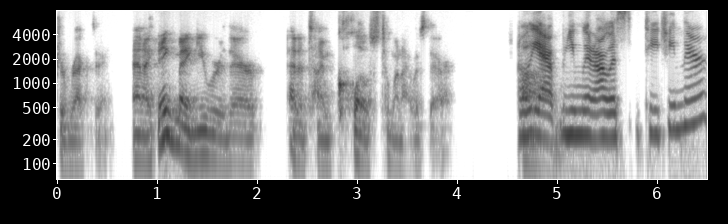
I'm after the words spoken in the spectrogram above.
directing. And i think meg you were there at a time close to when i was there. Oh um, yeah you when i was teaching there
